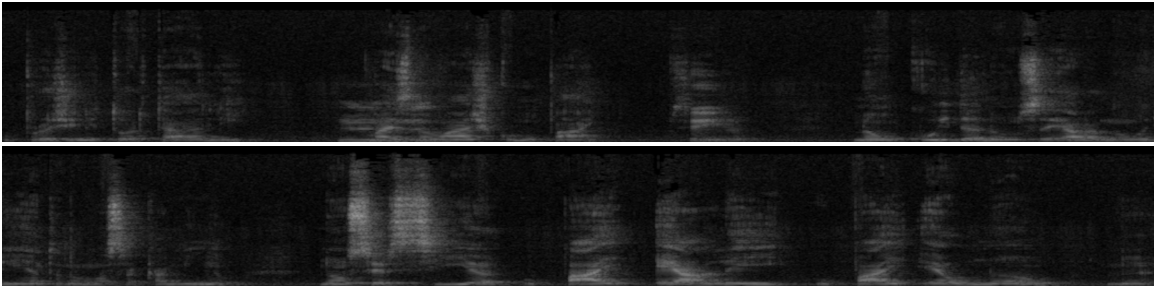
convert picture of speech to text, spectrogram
o progenitor está ali, uhum. mas não age como pai. Né? Não cuida, não zela, não orienta, não mostra caminho não cercia, o pai é a lei, o pai é o não, né?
